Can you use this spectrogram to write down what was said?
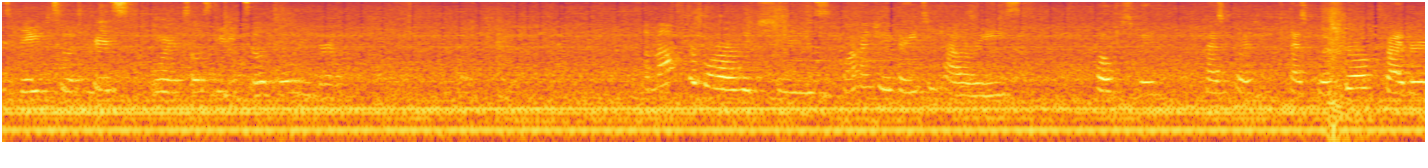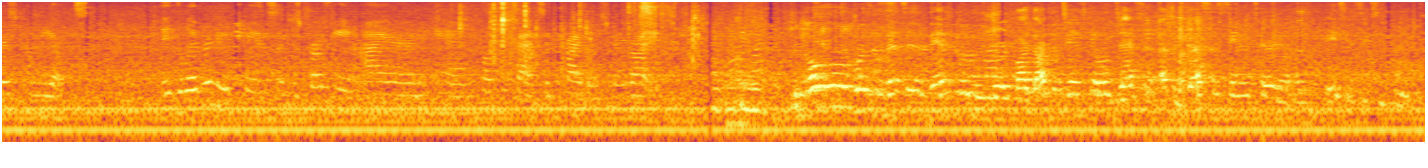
is baked to a crisp or toasted until golden brown. A mouth per bar, which deliver nutrients such as protein, iron, and healthy fats and fibers for your body. Granola was invented in Danville, New York by Dr. James K. Jackson at the Jackson Sanitarium in 1863.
